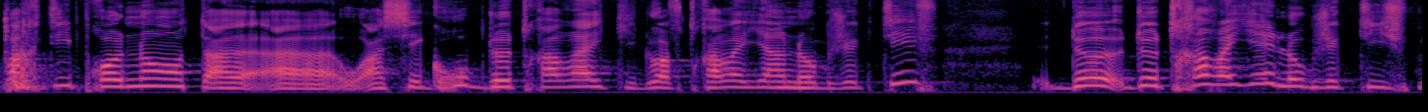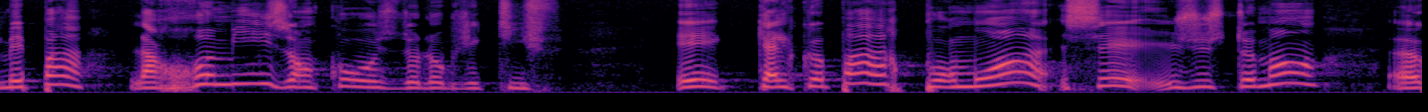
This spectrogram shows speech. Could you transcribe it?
parties prenantes, à, ces groupes de travail qui doivent travailler un objectif, de, travailler l'objectif, mais pas la remise en cause de l'objectif. Et quelque part, pour moi, c'est justement euh,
